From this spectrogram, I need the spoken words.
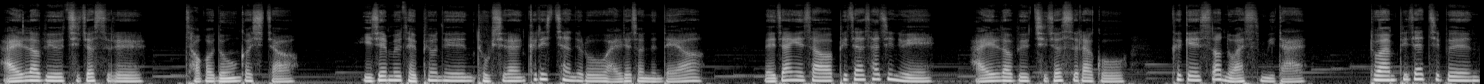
I love you 지저스를 적어 놓은 것이죠. 이재무 대표는 독실한 크리스찬으로 알려졌는데요. 매장에서 피자 사진 위에 I love you 지저스라고 크게 써 놓았습니다. 또한 피자집은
